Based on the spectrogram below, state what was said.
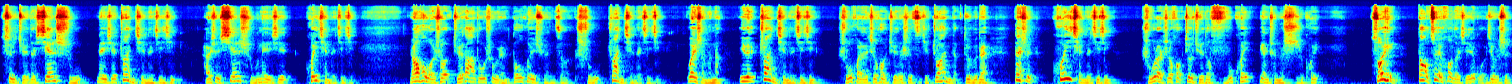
是觉得先赎那些赚钱的基金，还是先赎那些亏钱的基金？然后我说，绝大多数人都会选择赎赚钱的基金，为什么呢？因为赚钱的基金赎回来之后，觉得是自己赚的，对不对？但是亏钱的基金赎了之后，就觉得浮亏变成了实亏，所以到最后的结果就是，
